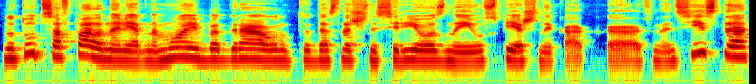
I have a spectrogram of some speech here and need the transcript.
Но тут совпало, наверное, мой бэкграунд достаточно серьезный и успешный как э, финансиста.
